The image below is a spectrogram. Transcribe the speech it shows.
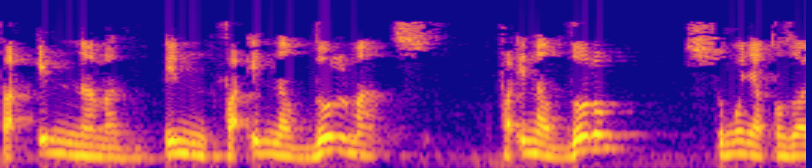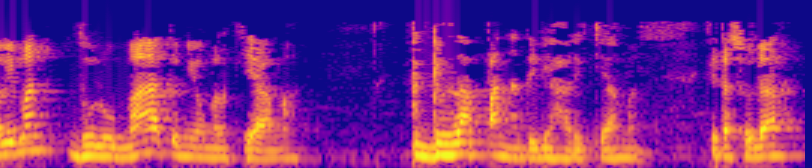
Fa inna in fa inna dzulma fa inna sungguhnya kezaliman dzulumatun yaumil qiyamah. Kegelapan nanti di hari kiamat. Kita sudah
